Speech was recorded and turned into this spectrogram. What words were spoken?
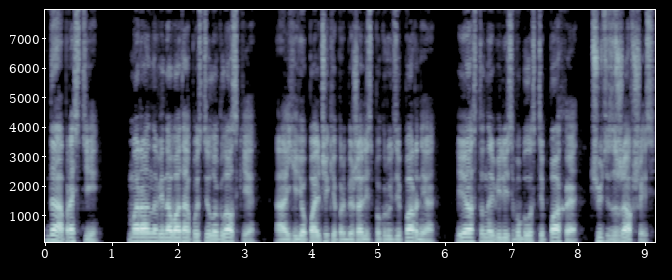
«Да, прости». Марана виновато опустила глазки, а ее пальчики пробежались по груди парня и остановились в области паха, чуть сжавшись.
